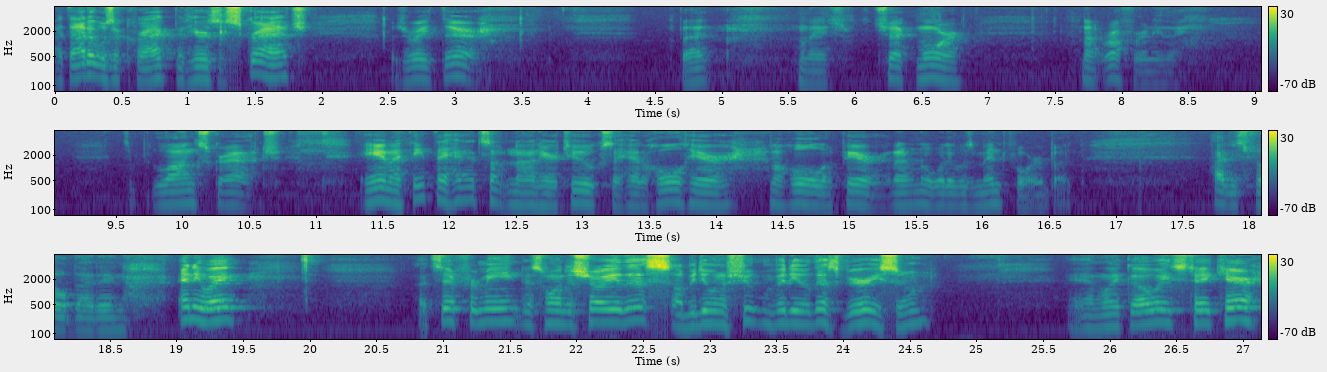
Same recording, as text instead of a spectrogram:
I thought it was a crack, but here's a scratch. It was right there. But when I check more, not rough or anything. Long scratch. And I think they had something on here too, because they had a hole here and a hole up here. And I don't know what it was meant for, but I just filled that in. Anyway, that's it for me. Just wanted to show you this. I'll be doing a shooting video of this very soon. And like always, take care.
